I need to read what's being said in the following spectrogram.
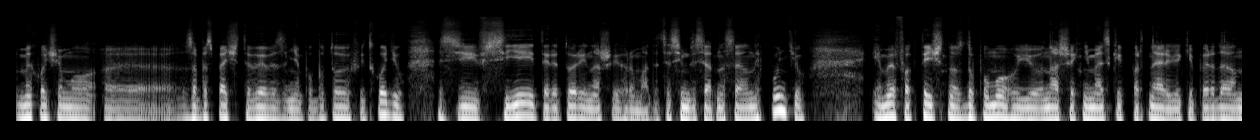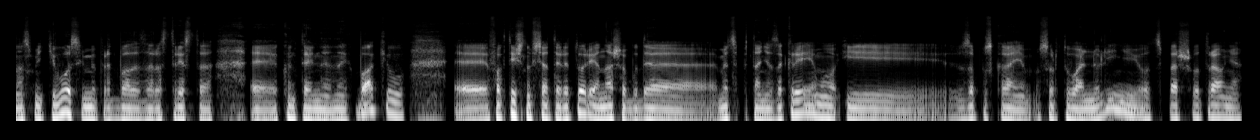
ми хочемо е, забезпечити вивезення побутових відходів зі всієї території нашої громади. Це 70 населених пунктів. І ми фактично з допомогою наших німецьких партнерів, які передали нам сміттєвоз, і ми придбали зараз 300 е, контейнерних баків. Е, фактично, вся територія наша буде. Ми це питання закриємо і запускаємо сортувальну лінію от з 1 травня,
